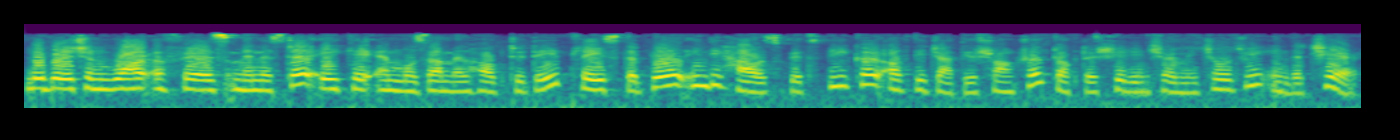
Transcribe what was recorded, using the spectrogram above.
Liberation War Affairs Minister A.K.M. Mozammel Haque today placed the bill in the House with Speaker of the Jatiya Sangsad, Dr. Shirin Sharmin Chaudhury in the chair.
